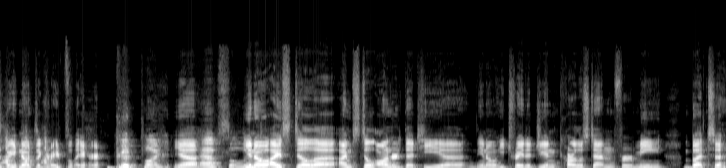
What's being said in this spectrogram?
how you know it's a great player. Good point. Yeah. Absolutely. You know, I still uh I'm still honored that he uh you know, he traded Giancarlo Stanton for me, but uh,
